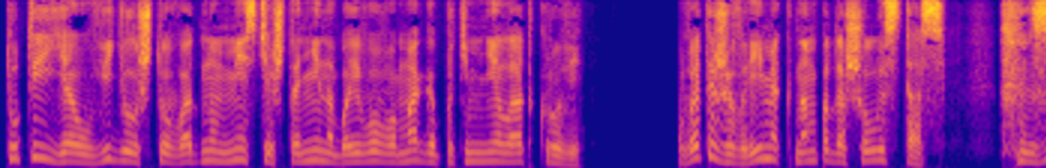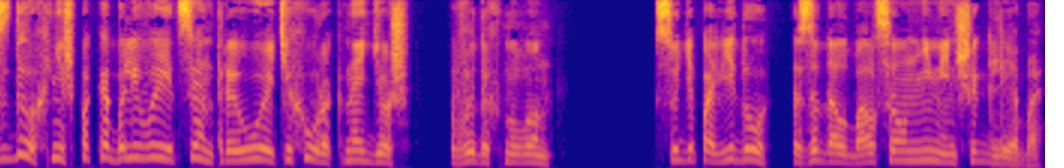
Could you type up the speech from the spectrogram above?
Тут и я увидел, что в одном месте штанина боевого мага потемнела от крови. В это же время к нам подошел и Стас — «Сдохнешь, пока болевые центры у этих урок найдешь», — выдохнул он. Судя по виду, задолбался он не меньше Глеба.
